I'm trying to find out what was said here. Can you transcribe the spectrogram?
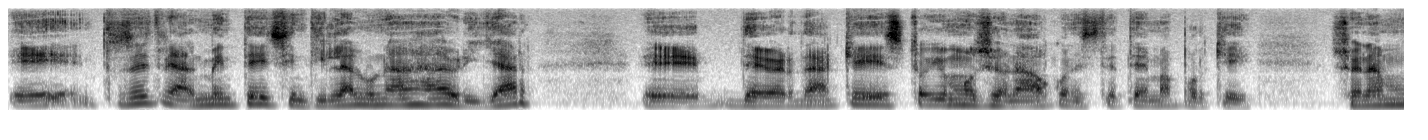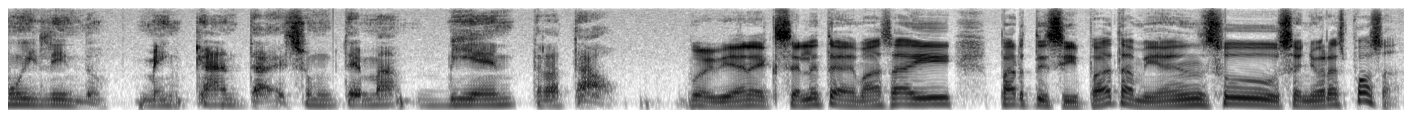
Eh, entonces realmente sentir la luna deja de brillar. Eh, de verdad que estoy emocionado con este tema porque suena muy lindo, me encanta, es un tema bien tratado. Muy bien, excelente. Además ahí participa también su señora esposa.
